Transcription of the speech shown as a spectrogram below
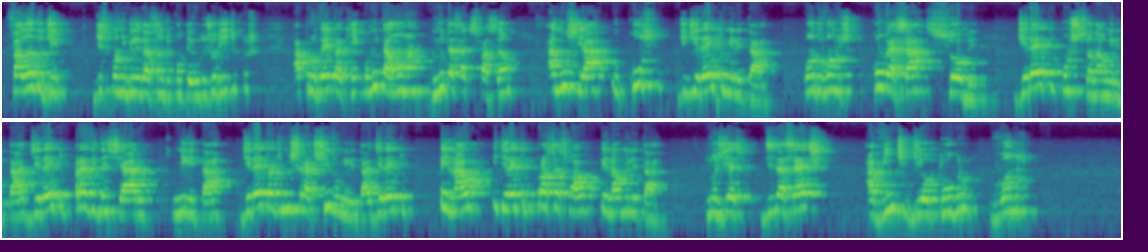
Falando de disponibilização de conteúdos jurídicos, aproveito aqui com muita honra, muita satisfação, anunciar o curso de Direito Militar, quando vamos conversar sobre direito constitucional militar, direito previdenciário militar, direito administrativo militar, direito penal e direito processual penal militar. Nos dias 17 a 20 de outubro, vamos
